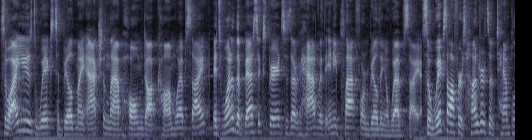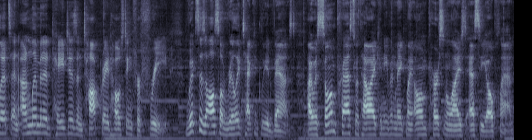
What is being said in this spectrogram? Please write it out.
So I used Wix to build my actionlabhome.com website. It's one of the best experiences I've had with any platform building a website. So Wix offers hundreds of templates and unlimited pages and top grade hosting for free. Wix is also really technically advanced. I was so impressed with how I can even make my own personalized SEO plan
